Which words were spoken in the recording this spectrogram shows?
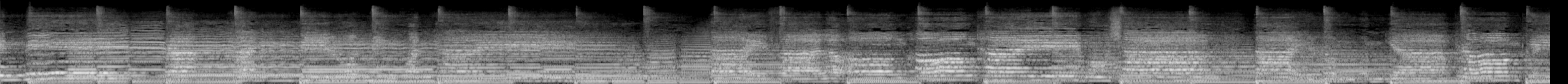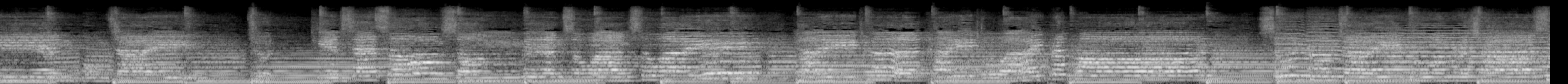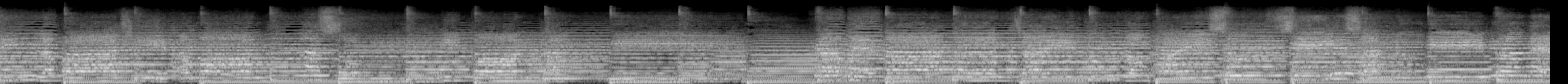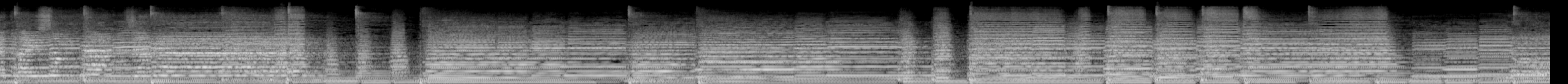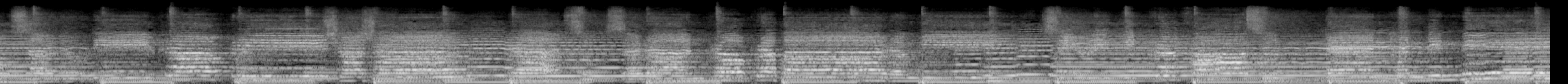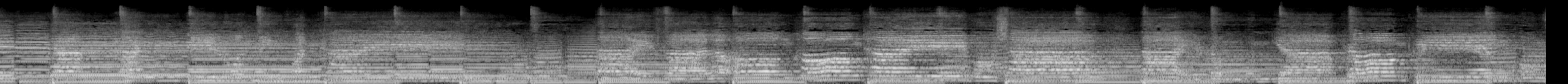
ดินนี้พระพันปีหลวงมิ่งขวัญไทยใต้ฝ่าละอองของไทยบูชา ใต้ร่มบุญญาพร้อมเพรียงภูมิใจ จุดเทียนแสสองส่องเมืองสว่างสวัยไทยเธอไทยถวายพระพร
